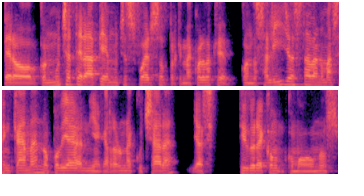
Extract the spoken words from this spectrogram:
pero con mucha terapia y mucho esfuerzo, porque me acuerdo que cuando salí yo estaba nomás en cama, no podía ni agarrar una cuchara y así duré como, unos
